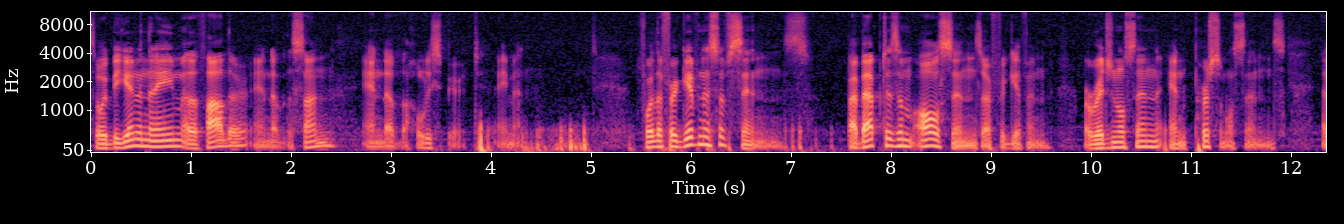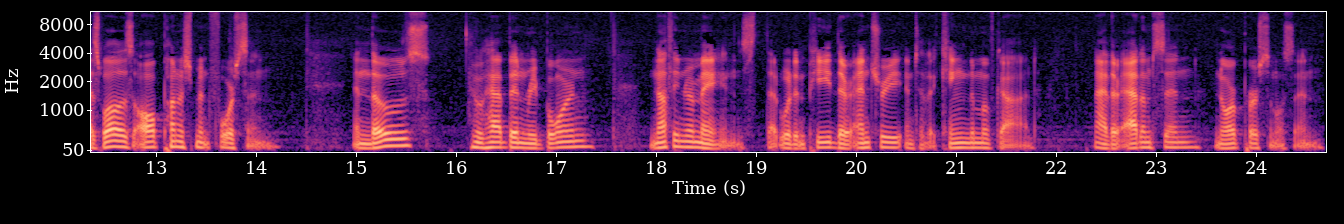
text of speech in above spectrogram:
So we begin in the name of the Father, and of the Son, and of the Holy Spirit. Amen. For the forgiveness of sins. By baptism, all sins are forgiven original sin and personal sins, as well as all punishment for sin. And those who have been reborn, nothing remains that would impede their entry into the kingdom of God, neither Adam's sin, nor personal sin,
